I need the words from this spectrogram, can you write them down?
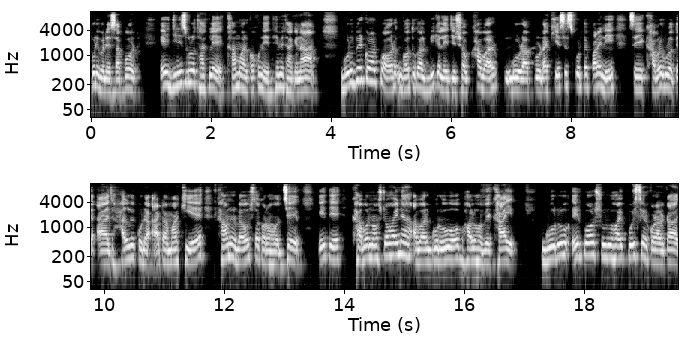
পরিবারের সাপোর্ট এই জিনিসগুলো থাকলে খামার কখনোই থেমে থাকে না। গরু বের করার পর গতকাল বিকেলে যেসব খাবার গরুরা পুরোটা খেয়ে শেষ করতে পারেনি, সেই খাবারগুলোতে আজ হালকা করে আটা মাখিয়ে খাওয়ানোর ব্যবস্থা করা হচ্ছে। এতে খাবার নষ্ট হয় না, আবার গরুও ভালোভাবে খায়। গরু এরপর শুরু হয় পরিষ্কার করার কাজ।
